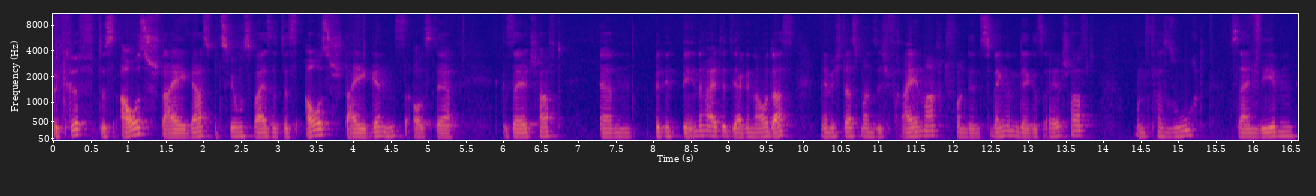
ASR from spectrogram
Begriff des Aussteigers bzw. des Aussteigens aus der Gesellschaft ähm, beinhaltet ja genau das, nämlich dass man sich frei macht von den Zwängen der Gesellschaft und versucht, sein Leben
